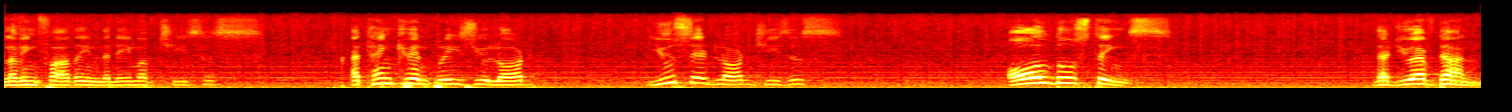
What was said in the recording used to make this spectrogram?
Loving Father, in the name of Jesus, I thank you and praise you, Lord. You said, Lord Jesus, all those things that you have done,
